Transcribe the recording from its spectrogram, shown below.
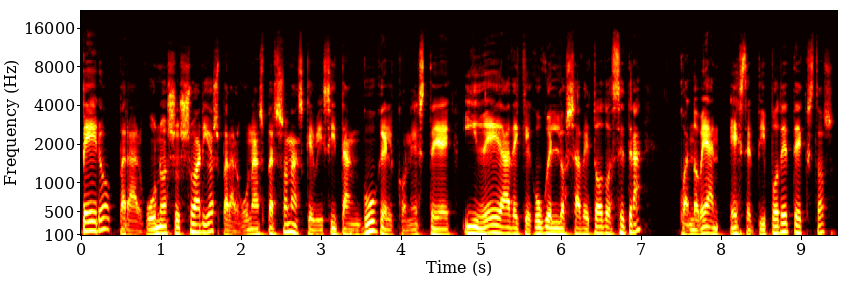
Pero para algunos usuarios, para algunas personas que visitan Google con esta idea de que Google lo sabe todo, etc., cuando vean este tipo de textos,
